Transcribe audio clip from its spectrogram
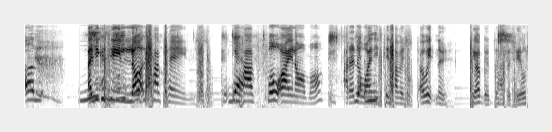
um, As you can see, lots have changed. We have full iron armor. I don't know Yeah, why these kids have a. Oh wait, no. Tiago has a shield.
